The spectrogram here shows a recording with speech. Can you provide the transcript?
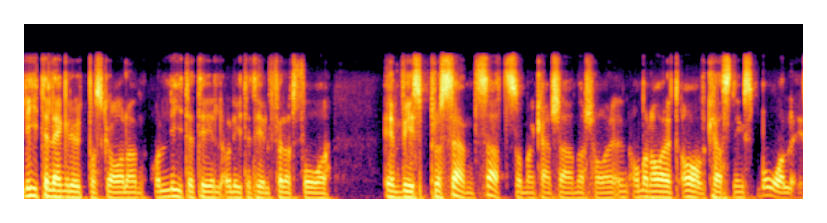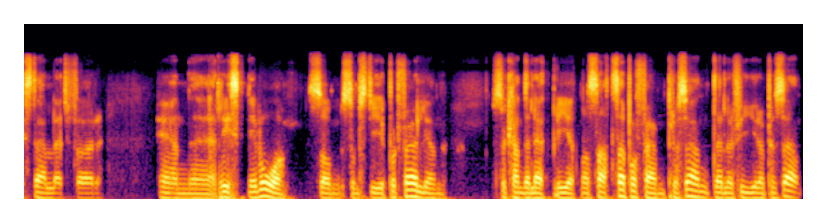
lite längre ut på skalan och lite till och lite till för att få en viss procentsats som man kanske annars har. Om man har ett avkastningsmål istället för en eh, risknivå som, som styr portföljen så kan det lätt bli att man satsar på 5% eller 4%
